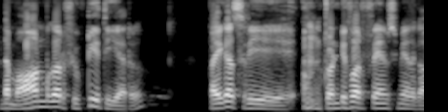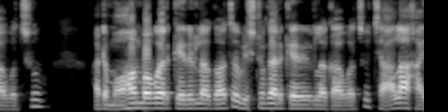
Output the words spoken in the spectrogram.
అంటే మోహన్ గారు ఫిఫ్టీత్ ఇయర్ పైగా శ్రీ ట్వంటీ ఫోర్ ఫ్రేమ్స్ మీద కావచ్చు అటు మోహన్ బాబు గారి కెరీర్లో కావచ్చు విష్ణు గారి కెరీర్లో కావచ్చు చాలా హై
